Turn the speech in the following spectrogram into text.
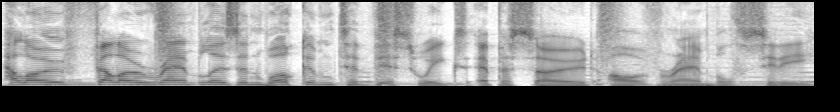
Hello, fellow ramblers, and welcome to this week's episode of Ramble City.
